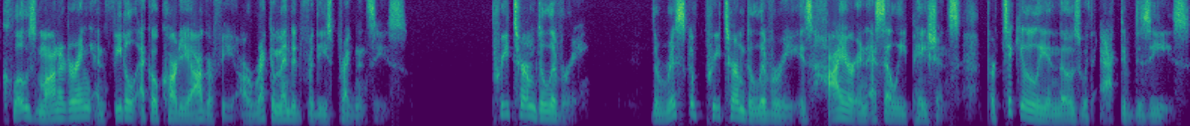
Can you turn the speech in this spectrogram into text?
Close monitoring and fetal echocardiography are recommended for these pregnancies. Preterm delivery. The risk of preterm delivery is higher in SLE patients, particularly in those with active disease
